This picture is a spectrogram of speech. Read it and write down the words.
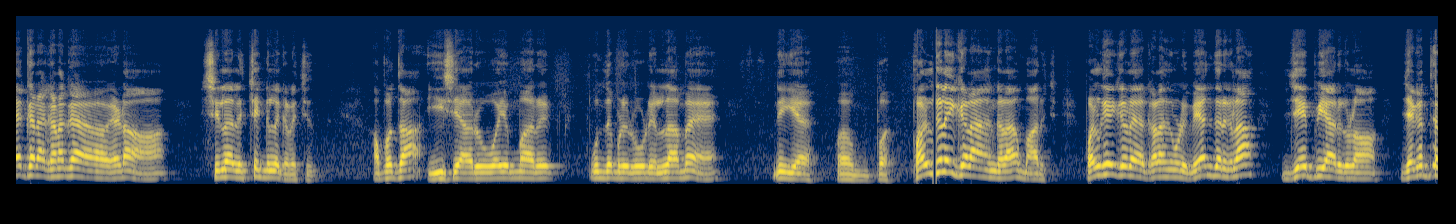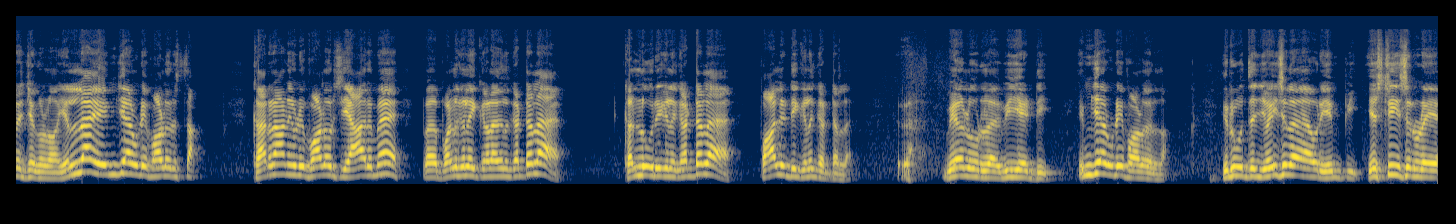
ஏக்கரா கணக்க இடம் சில லட்சங்களில் கிடச்சிது. அப்போ தான் ஈசிஆர் ஓஎம்ஆர் பூந்தமல்லி ரோடு எல்லாமே நீங்கள் பல்கலைக்கழகங்களாக மாறுச்சு. பல்கலைக்கழக கழகங்களுடைய வேந்தர்களாக ஜேபிஆர்களும் ஜெகத்தரச்சங்களும் எல்லாம் எம்ஜிஆருடைய ஃபாலோவர்ஸ் தான். கருணாநிதியுடைய ஃபாலோவர்ஸ் யாருமே இப்போ பல்கலைக்கழகங்கள் கட்டலை கல்லூரிகளும் கட்டலை பாலிட்டிக்கலும் கட்டலை. வேலூரில் விஏடி எம்ஜிஆருடைய ஃபாலோவர் தான். இருபத்தஞ்சி வயசில் அவர் எம்பி எஸ்டிஎஸ்னுடைய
